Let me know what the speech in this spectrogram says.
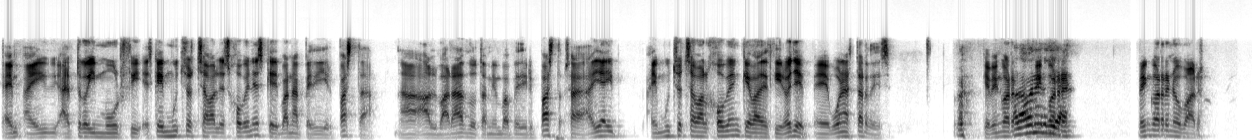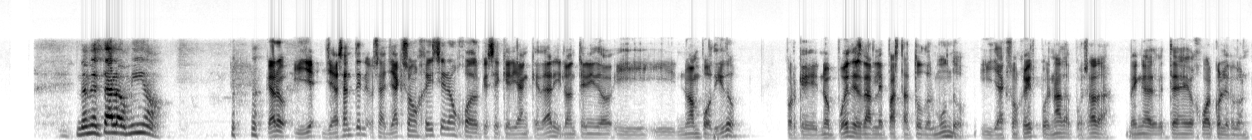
a Troy Murphy. Es que hay muchos chavales jóvenes que van a pedir pasta. A Alvarado también va a pedir pasta. O sea, ahí hay hay mucho chaval joven que va a decir, oye, eh, buenas tardes, que vengo a, vengo a, renovar. ¿Dónde está lo mío? Claro, y ya, se han tenido, o sea, Jackson Hayes era un jugador que se querían quedar y lo han tenido y, no han podido, porque no puedes darle pasta a todo el mundo. Y Jackson Hayes, pues nada, pues ahora, venga a jugar con LeBron.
